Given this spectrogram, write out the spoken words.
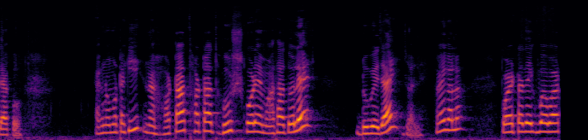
দেখো, এক নম্বরটা কি? না, হঠাৎ হঠাৎ হুশ করে মাথা তোলে ডুবে যায় জলে। হয়ে গেল। পরেরটা দেখব আবার।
